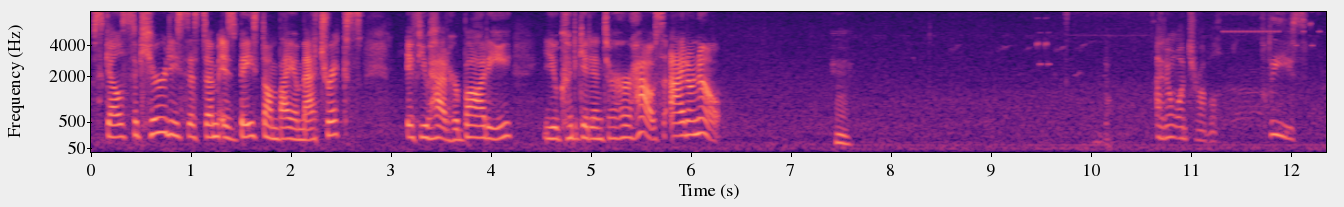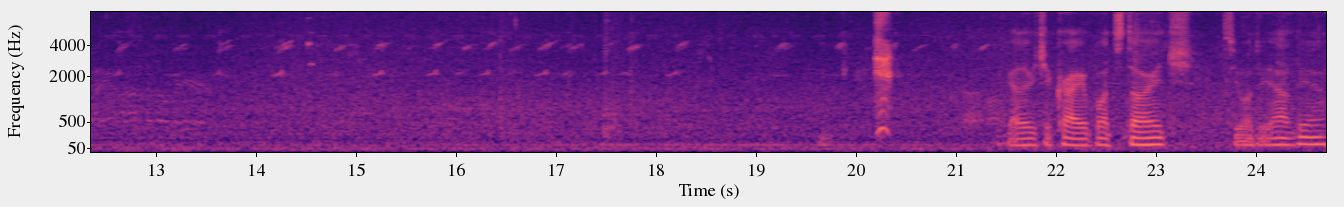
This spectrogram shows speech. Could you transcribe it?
Skell's security system is based on biometrics. If you had her body, you could get into her house. I don't know. Hmm. I don't want trouble. Please. Gotta reach a cryopod storage. See what we have there.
